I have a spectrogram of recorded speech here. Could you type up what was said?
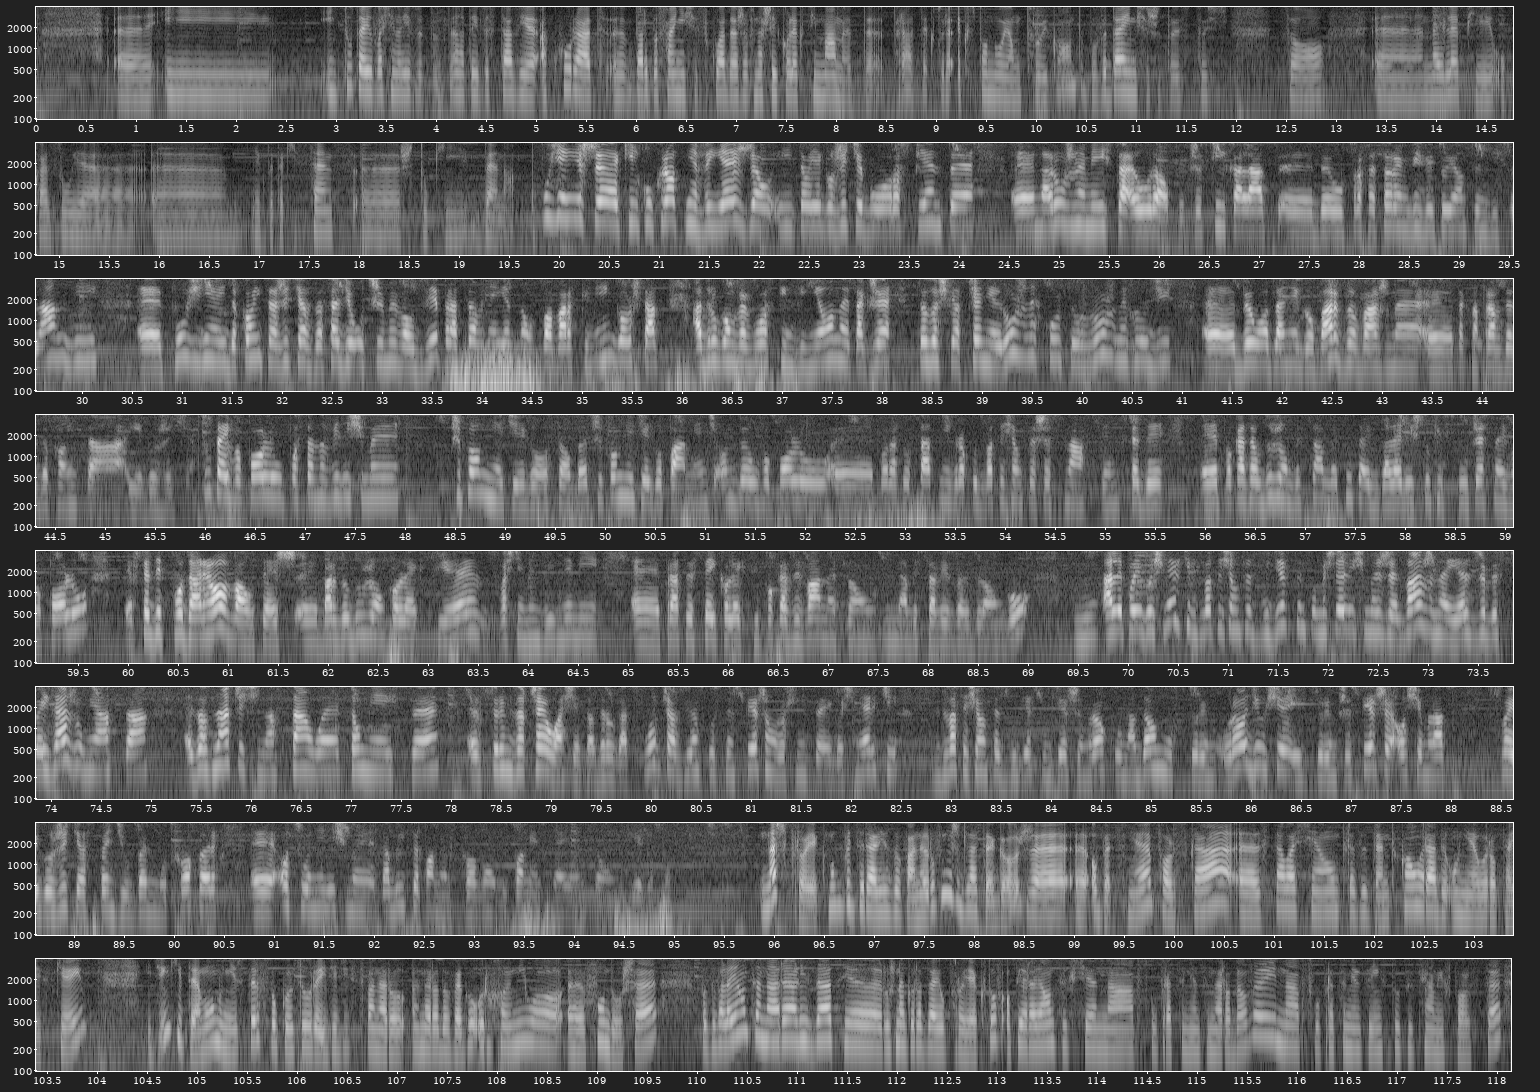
E, I, i tutaj właśnie na tej, na tej wystawie akurat e, bardzo fajnie się składa, że w naszej kolekcji mamy te prace, które eksponują trójkąt, bo wydaje mi się, że to jest coś, co e, najlepiej ukazuje e, jakby taki sens e, sztuki Bena. Później jeszcze kilkukrotnie wyjeżdżał i to jego życie było rozpięte e, na różne miejsca Europy. Przez kilka lat e, był profesorem wizytującym w Islandii. E, Później do końca życia w zasadzie utrzymywał dwie pracownie, jedną w bawarskim Ingolstadt, a drugą we włoskim Winione. Także to doświadczenie różnych kultur, różnych ludzi było dla niego bardzo ważne tak naprawdę do końca jego życia. Tutaj w Opolu postanowiliśmy przypomnieć jego osobę, przypomnieć jego pamięć. On był w Opolu e, po raz ostatni w roku 2016. Wtedy e, pokazał dużą wystawę tutaj w Galerii Sztuki Współczesnej w Opolu. E, Wtedy podarował też bardzo dużą kolekcję. Właśnie między innymi prace z tej kolekcji pokazywane są na wystawie w Elblągu. Mm, Ale po jego śmierci w 2020 pomyśleliśmy, że ważne jest, żeby w pejzażu miasta zaznaczyć na stałe to miejsce, e, w którym zaczęła się ta droga twórcza. W związku z tym w pierwszą rocznicę jego śmierci w 2021 roku na domu, w którym urodził się i w którym przez pierwsze 8 lat swojego życia spędził Ben Muthofer, e, odsłoniliśmy tablicę pamiątkową upamiętniającą jego postać. Nasz projekt mógł być zrealizowany również dlatego, że e, obecnie Polska stała się prezydentką Rady Unii Europejskiej i dzięki temu Ministerstwo Kultury i Dziedzictwa Naro- Narodowego uruchomiło e, fundusze pozwalające na realizację różnego rodzaju projektów opierających się na współpracy międzynarodowej, na współpracy między instytucjami w Polsce.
